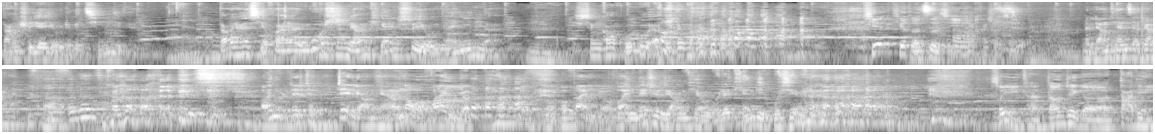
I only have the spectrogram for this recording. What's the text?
当时也有这个情节。当然喜欢宫城良田是有原因的，嗯，身高不够呀，对吧？贴贴合自己还是那良田在这儿呢。啊，那 啊，不是这这这良田，那我换一个，我换一个，换你那是良田，我这田地不行。所以你看，当这个大电影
